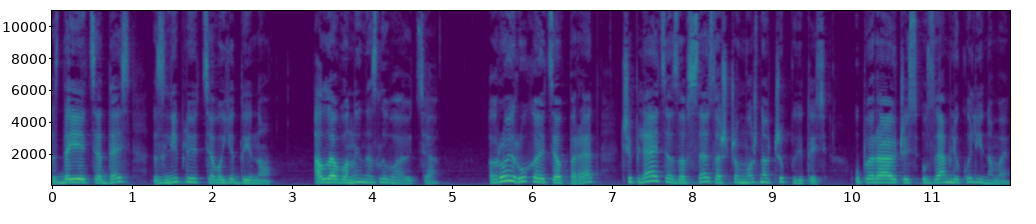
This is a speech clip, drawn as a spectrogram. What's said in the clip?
здається, десь зліплюються воєдино, але вони не зливаються. Рой рухається вперед, чіпляється за все, за що можна вчепитись, упираючись у землю колінами,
